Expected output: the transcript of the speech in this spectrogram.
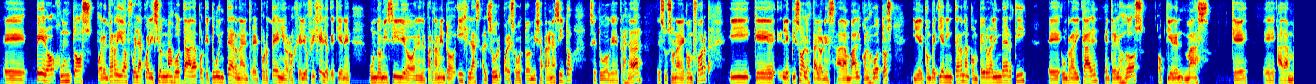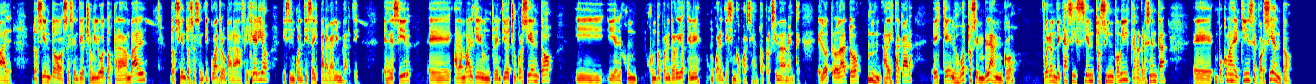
eh, pero Juntos por Entre Ríos fue la coalición más votada porque tuvo interna entre el porteño Rogelio Frigelio, que tiene un domicilio en el departamento Islas, al sur, por eso votó en Villa Paranacito, se tuvo que trasladar, de su zona de confort y que le pisó los talones a Dambal con los votos y él competía en interna con Pedro Galimberti, eh, un radical, entre los dos obtienen más que eh, Adambal. 268 mil votos para Adambal, 264 para Frigerio y 56 para Galimberti. Es decir, eh, Adambal tiene un 38%, y, el Juntos por Entre Ríos tiene un 45% aproximadamente. El otro dato a destacar es que los votos en blanco fueron de casi 105 mil, que representa eh, un poco más del 15%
